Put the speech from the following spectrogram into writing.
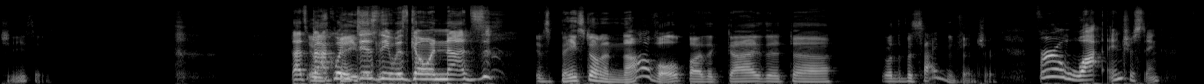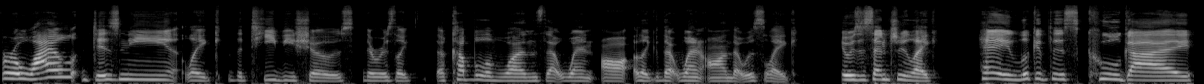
Jesus. That's It back when based- Disney was going nuts. It's based on a novel by the guy that uh, wrote the Poseidon Adventure. For a while, interesting. For a while, Disney like the TV shows. There was like a couple of ones that went off, like that went on. That was like it was essentially like, hey, look at this cool guy.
